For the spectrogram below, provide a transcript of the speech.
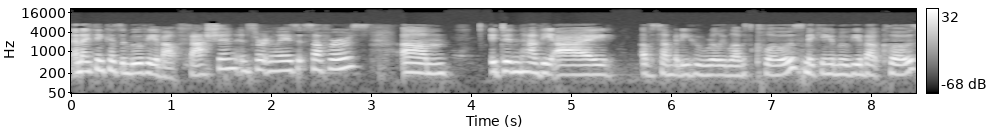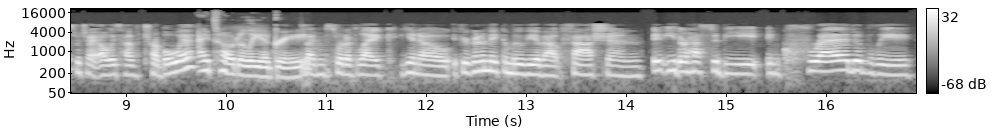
And I think as a movie about fashion, in certain ways, it suffers. Um, it didn't have the eye of somebody who really loves clothes, making a movie about clothes, which I always have trouble with. I totally agree. I'm sort of like, you know, if you're going to make a movie about fashion, it either has to be incredibly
